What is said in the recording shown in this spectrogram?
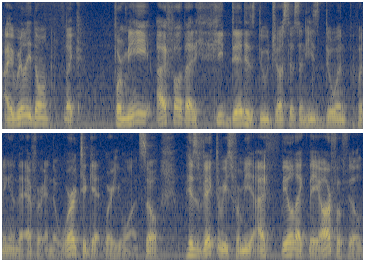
i really don't like for me i felt that he did his due justice and he's doing putting in the effort and the work to get where he wants so his victories for me i feel like they are fulfilled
